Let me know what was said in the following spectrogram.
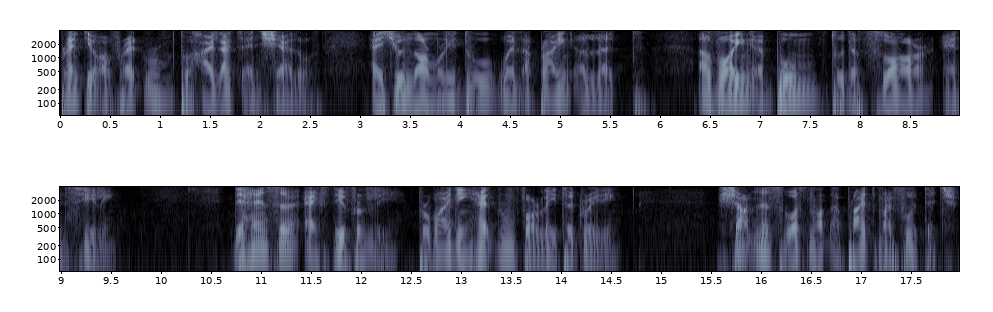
plenty of red room to highlights and shadows, as you normally do when applying a LUT avoiding a boom to the floor and ceiling. Dehancer acts differently, providing headroom for later grading. Sharpness was not applied to my footage.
